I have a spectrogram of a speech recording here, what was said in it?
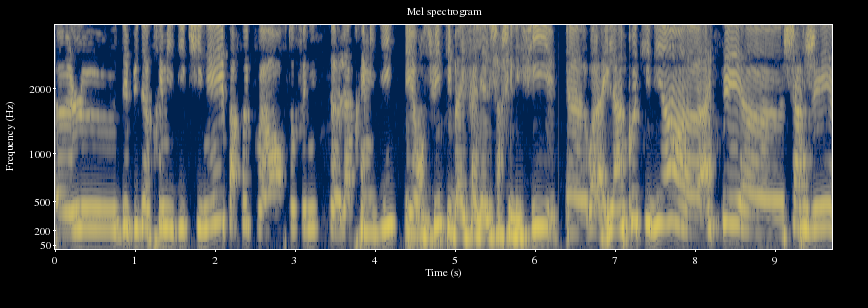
euh, le début d'après-midi kiné, parfois il pouvait avoir orthophoniste euh, l'après-midi, et ensuite eh ben, il fallait aller chercher les filles. Euh, voilà, il a un quotidien assez chargé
